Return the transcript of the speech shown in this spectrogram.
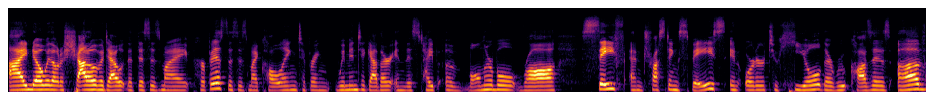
I know without a shadow of a doubt that this is my purpose. This is my calling to bring women together in this type of vulnerable, raw, safe, and trusting space in order to heal their root causes of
